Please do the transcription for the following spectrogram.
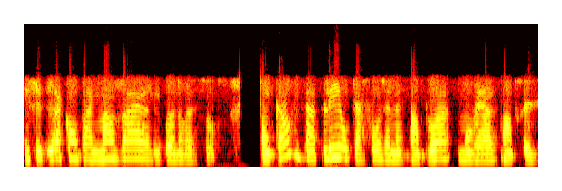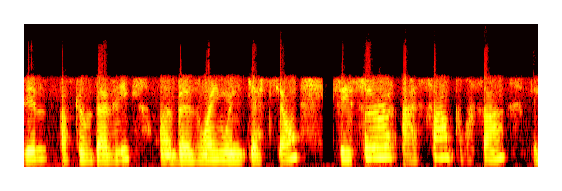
et c'est de l'accompagnement vers les bonnes ressources. Donc, quand vous appelez au Carrefour Jeunesse Emploi Montréal Centre-Ville parce que vous avez un besoin ou une question, c'est sûr à 100 que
